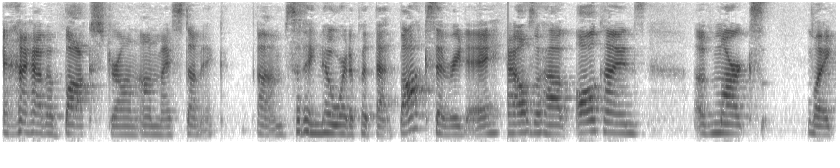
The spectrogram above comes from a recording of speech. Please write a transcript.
and I have a box drawn on my stomach um, so they know where to put that box every day. I also have all kinds of marks like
